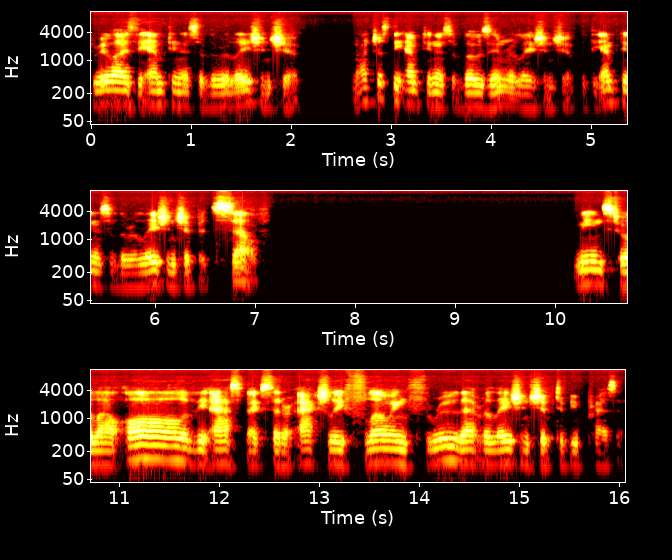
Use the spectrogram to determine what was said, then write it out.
To realize the emptiness of the relationship not just the emptiness of those in relationship, but the emptiness of the relationship itself, means to allow all of the aspects that are actually flowing through that relationship to be present.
